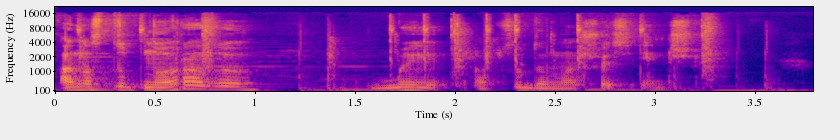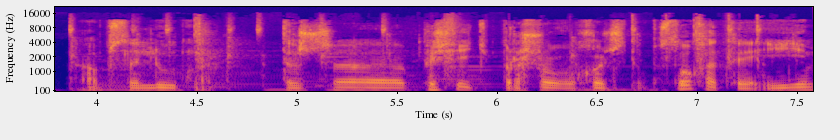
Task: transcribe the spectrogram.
А наступного разу ми обсудимо щось інше. Абсолютно. Тож е, пишіть, про що ви хочете послухати, і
